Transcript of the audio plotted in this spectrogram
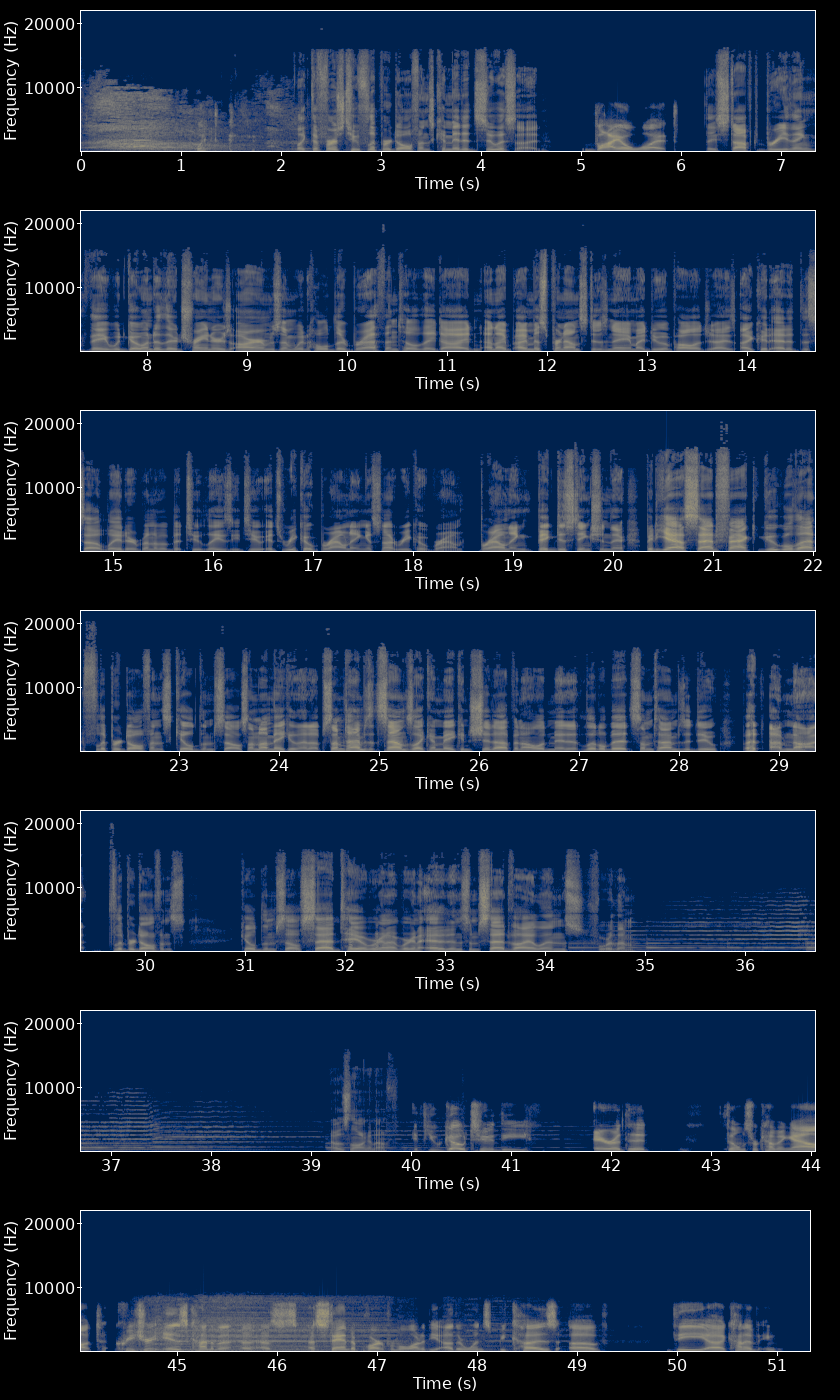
What? like the first two flipper dolphins committed suicide. Via what? They stopped breathing. They would go into their trainer's arms and would hold their breath until they died. And I, I mispronounced his name. I do apologize. I could edit this out later, but I'm a bit too lazy to. It's Ricou Browning. It's not Ricou Brown. Browning. Big distinction there. But yeah, sad fact. Google that. Flipper dolphins killed themselves. I'm not making that up. Sometimes it sounds like I'm making shit up, and I'll admit it. A little bit. Sometimes I do. But I'm not. Flipper dolphins killed themselves. Sad tale. We're gonna we're gonna edit in some sad violins for them. That was long enough. If you go to the era that films were coming out. Creature is kind of a, a, a stand apart from a lot of the other ones because of the uh, kind of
